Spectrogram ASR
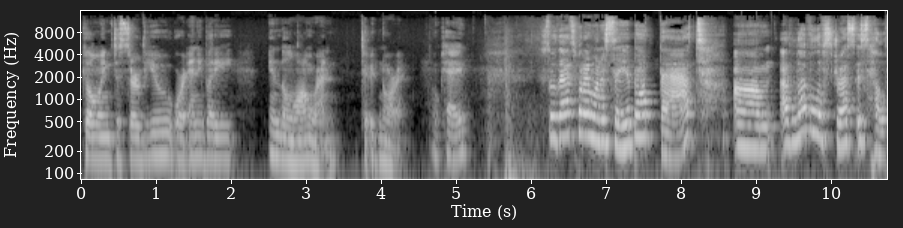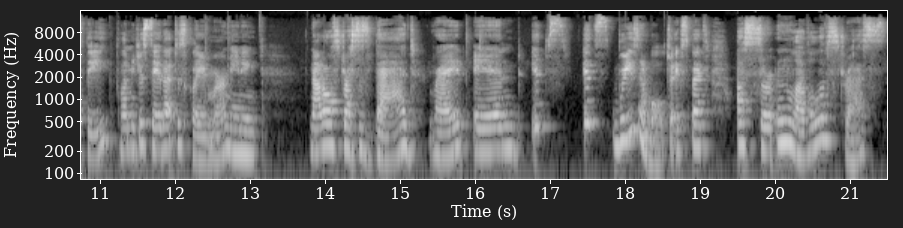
going to serve you or anybody in the long run to ignore it. Okay. So that's what I want to say about that. Um, a level of stress is healthy. Let me just say that disclaimer, meaning not all stress is bad, right? And it's it's reasonable to expect a certain level of stress.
